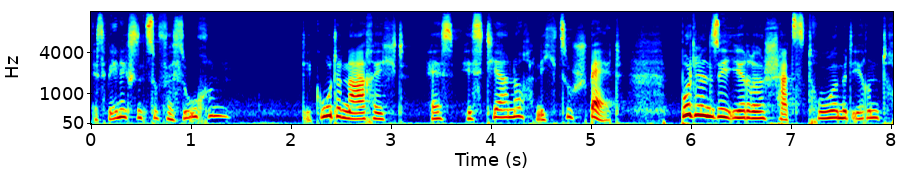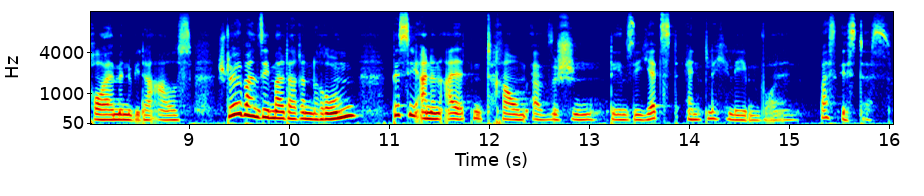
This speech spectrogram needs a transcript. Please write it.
es wenigstens zu versuchen? Die gute Nachricht, es ist ja noch nicht zu spät. Buddeln Sie Ihre Schatztruhe mit Ihren Träumen wieder aus, stöbern Sie mal darin rum, bis Sie einen alten Traum erwischen, den Sie jetzt endlich leben wollen. Was ist es?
